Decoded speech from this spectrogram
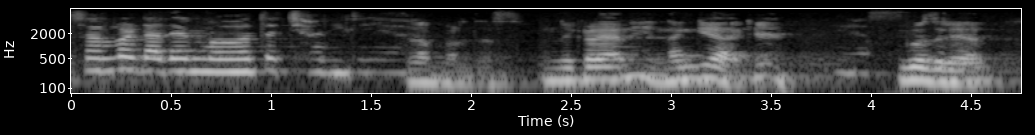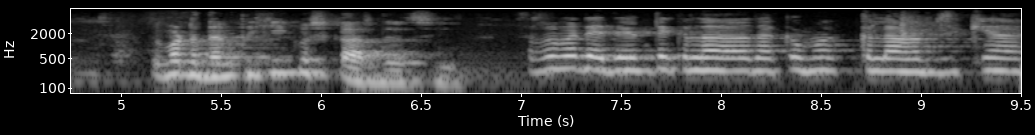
ਸਰ ਵੱਡਾ ਦਿਨ ਬਹੁਤ ਅੱਛਾ ਨਿਕਲਿਆ ਜ਼ਬਰਦਸਤ ਨਿਕਲਿਆ ਨਹੀਂ ਲੰਘਿਆ ਕਿ ਯੈਸ ਗੁਜ਼ਰਿਆ ਤੇ ਵੱਡੇ ਦਿਨ ਤੇ ਕੀ ਕੁਝ ਕਰਦੇ ਹੋ ਤੁਸੀਂ ਸਰ ਵੱਡੇ ਦਿਨ ਤੇ ਕਲਾ ਦਾ ਕਮ- ਕਲਾਮ ਸਿੱਖਿਆ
